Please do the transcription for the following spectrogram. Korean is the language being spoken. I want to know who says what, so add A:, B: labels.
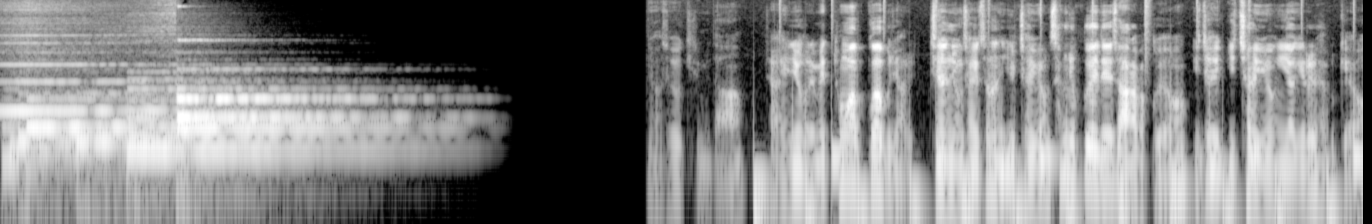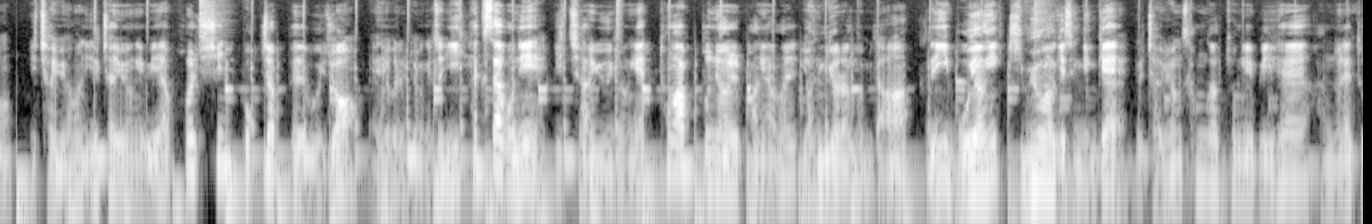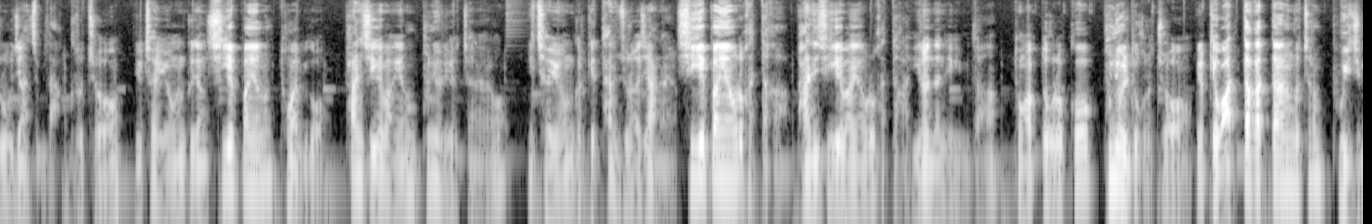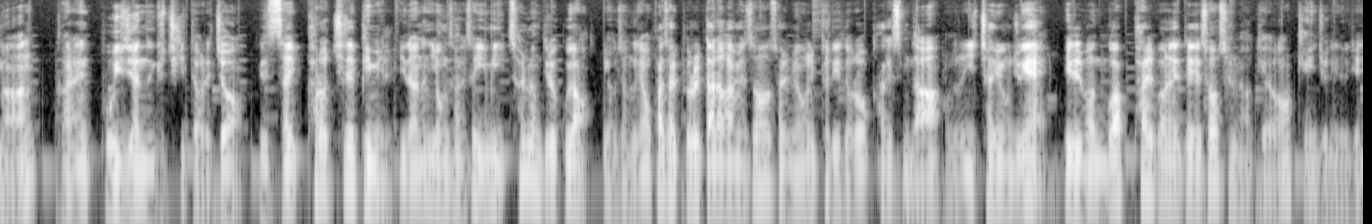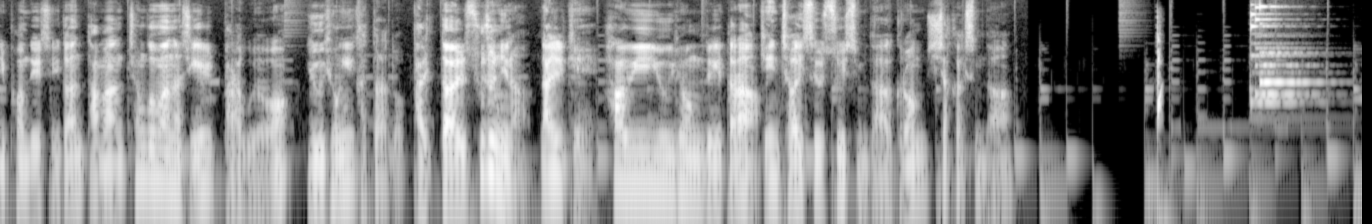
A: Thank you. 안녕하세요 길입니다. 자 애니어그램의 통합과 분열. 지난 영상에서는 1차 유형 369에 대해서 알아봤고요. 이제 2차 유형 이야기를 해볼게요. 2차 유형은 1차 유형에 비해 훨씬 복잡해 보이죠? 애니어그램 도형에서 이 헥사곤이 2차 유형의 통합 분열 방향을 연결한 겁니다. 근데 이 모양이 기묘하게 생긴 게 1차 유형 삼각형에 비해 한눈에 들어오지 않습니다. 그렇죠? 1차 유형은 그냥 시계 방향은 통합이고 반시계 방향은 분열이었잖아요. 2차 유형은 그렇게 단순하지 않아요. 시계 방향으로 갔다가 반시계 방향으로 갔다가 이런 다는 얘기입니다. 통합도 그렇고 분열도 그렇죠. 이렇게 왔다 갔다 하는 것처럼 보이지만 그 안엔 보이지 않는 규칙이 있다고 그랬죠. 142857의 비밀이라는 영상에서 이미 설명드렸고요. 여기서 그냥 화살표를 따라가면서 설명을 드리도록 하겠습니다. 오늘은 2차 유형 중에 1번과 8번에 대해서 설명할게요. 개인적인 의견이 포함되어 있으니까 다만 참고만 하시길 바라고요. 유형이 같더라도 발달 수준이나 날개, 하위 유형 등에 따라 개인차가 있을 수 있습니다. 그럼 시작하겠습니다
